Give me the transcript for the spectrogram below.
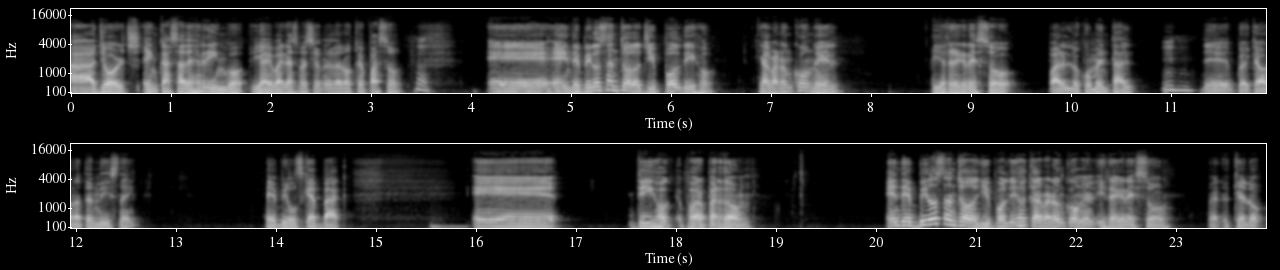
a George en casa de Ringo y hay varias versiones de lo que pasó. Eh, en The Beatles Anthology, Paul dijo que hablaron con él y él regresó para el documental de, que ahora está en Disney, eh, Beatles Get Back, eh, dijo, pero, perdón, en The Beatles Anthology, Paul dijo que hablaron con él y regresó, que lo,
